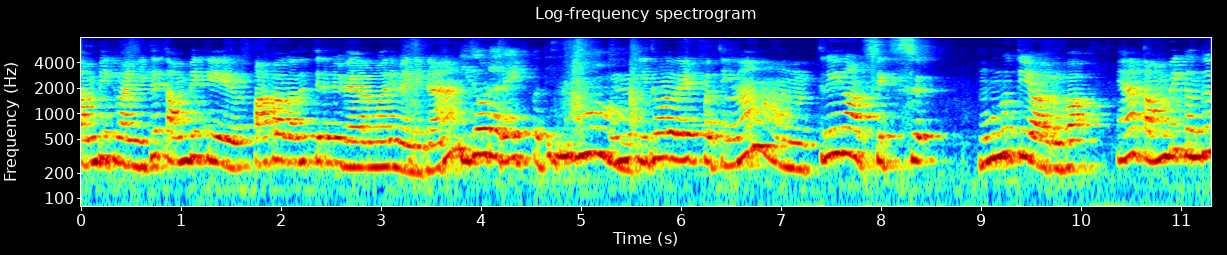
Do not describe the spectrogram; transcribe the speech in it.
தம்பிக்கு வாங்கிட்டு தம்பிக்கு பாப்பாவுக்கு வந்து திரும்பி வேற மாதிரி வாங்கிட்டேன். இதோட ரேட் பார்த்தீங்கன்னா இதோட ரேட் பார்த்தீங்கன்னா த்ரீ நாட் சிக்ஸ் முந்நூற்றி ஆறு ரூபா. ஏன்னா தம்பிக்கு வந்து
